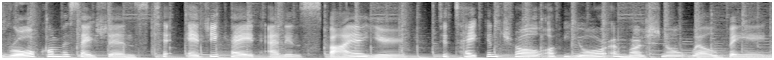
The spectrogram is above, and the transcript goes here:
raw conversations to educate and inspire you to take control of your emotional well being.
